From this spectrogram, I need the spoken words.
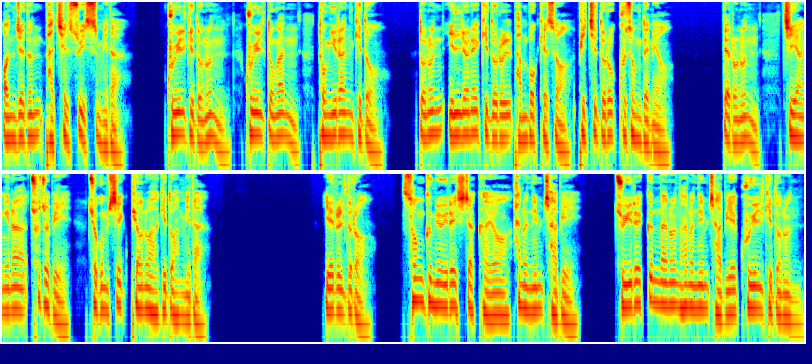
언제든 바칠 수 있습니다. 9일 기도는 9일 동안 동일한 기도 또는 1년의 기도를 반복해서 비치도록 구성되며 때로는 지향이나 초접이 조금씩 변화하기도 합니다. 예를 들어 성금요일에 시작하여 하느님 자비, 주일에 끝나는 하느님 자비의 9일 기도는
